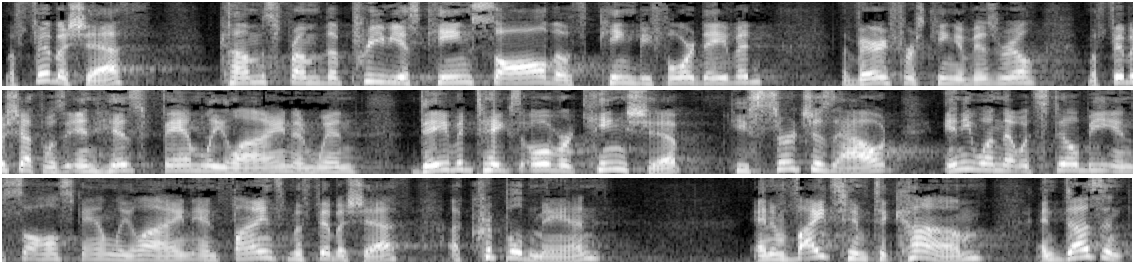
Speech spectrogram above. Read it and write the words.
Mephibosheth comes from the previous king, Saul, the king before David, the very first king of Israel. Mephibosheth was in his family line, and when David takes over kingship, he searches out anyone that would still be in Saul's family line and finds Mephibosheth, a crippled man, and invites him to come and doesn't,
